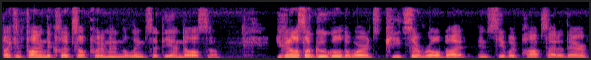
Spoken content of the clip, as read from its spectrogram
if I can find the clips, I'll put them in the links at the end also. You can also Google the words pizza robot and see what pops out of there.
